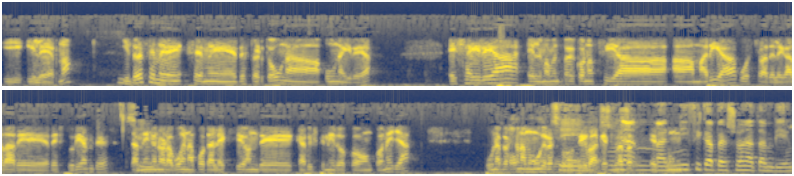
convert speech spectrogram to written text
y, leer, ¿no? Y entonces se me, se me despertó una, una idea. Esa idea, en el momento que conocí a, María, vuestra delegada de, estudiantes, también enhorabuena por la elección de, que habéis tenido con, con ella, una persona muy resolutiva. que es una, magnífica persona también.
